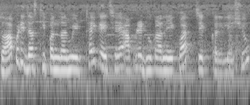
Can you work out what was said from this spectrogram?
તો આપણી દસથી પંદર મિનિટ થઈ ગઈ છે. આપણે ઢોકળાને એકવાર ચેક કરી લઈશું.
